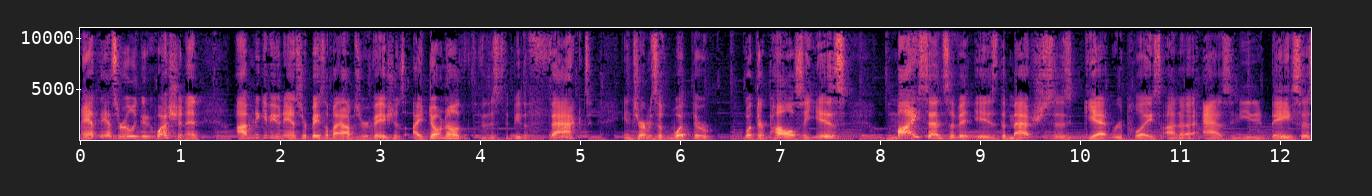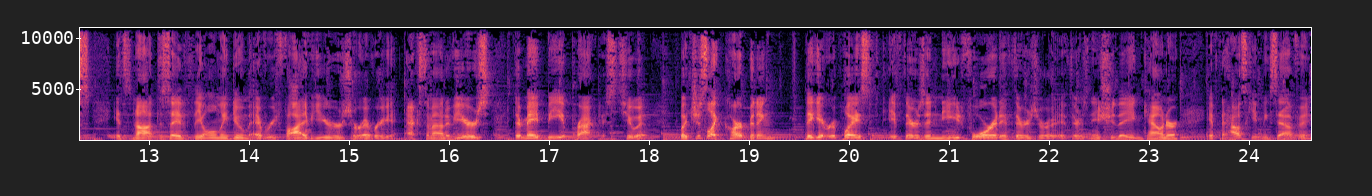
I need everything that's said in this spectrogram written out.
Anthony, that's a really good question, and I'm going to give you an answer based on my observations. I don't know this to be the fact in terms of what their what their policy is. My sense of it is the mattresses get replaced on a as needed basis. It's not to say that they only do them every five years or every X amount of years. There may be a practice to it, but just like carpeting, they get replaced if there's a need for it, if there's if there's an issue they encounter, if the housekeeping staff eh,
